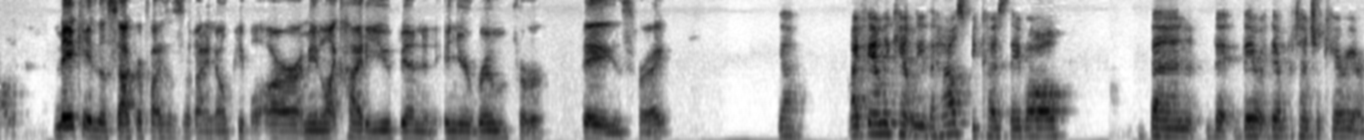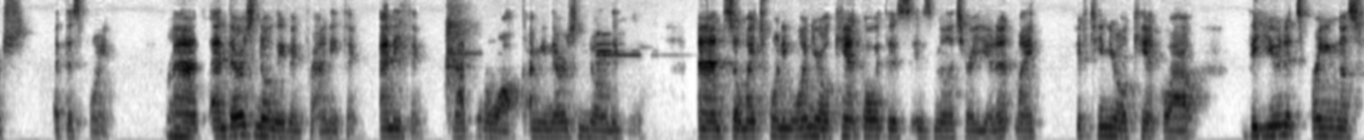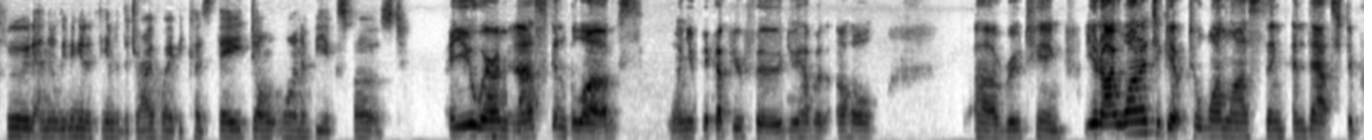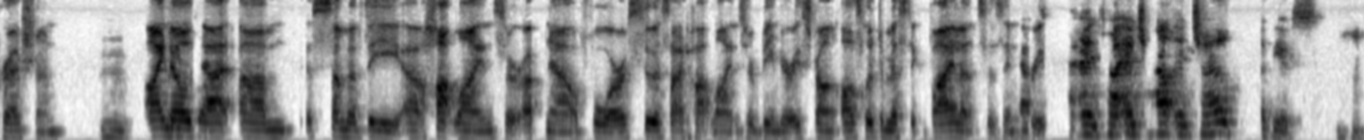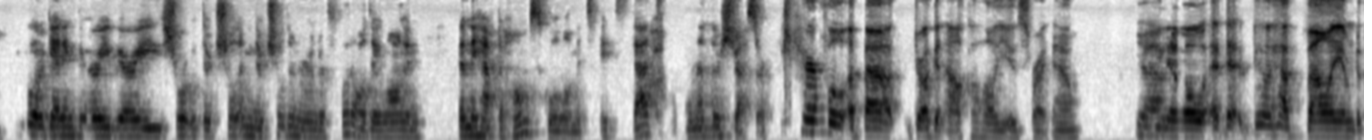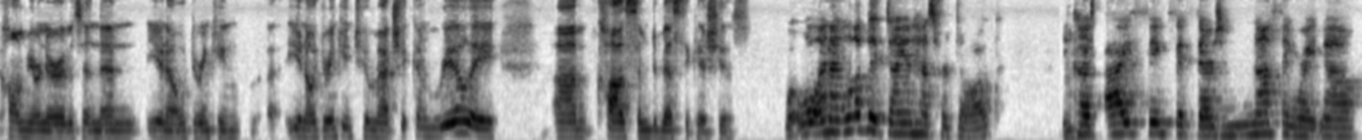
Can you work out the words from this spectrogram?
making the sacrifices that i know people are i mean like heidi you've been in, in your room for days right Yeah. my family can't leave the house because they've all been they- they're they're potential carriers at this point. Right. and and there's no leaving for anything anything not even a walk i mean there's no leaving and so my 21 year old can't go with his his military unit. My 15 year old can't go out. The unit's bringing us food and they're leaving it at the end of the driveway because they don't want to be exposed. And you wear a mask and gloves when you pick up your food. You have a, a whole uh, routine. You know i wanted to get to one last thing and that's depression Mhm. I know that um, some of the uh, hotlines are up now for suicide hotlines are being very strong. Also, domestic violence is increased. and chi- and child and child abuse Mhm. people are getting very very short with their children i mean their children are underfoot all day long and then they have to homeschool them it's it's that's another stressor Careful about drug and alcohol use right now. Yeah. You know, uh, to have Valium to calm your nerves, and then you know, drinking, uh, you know, drinking too much, it can really um, cause some domestic issues. Well, well, and I love that Dianne has her dog because I think that there's nothing right now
